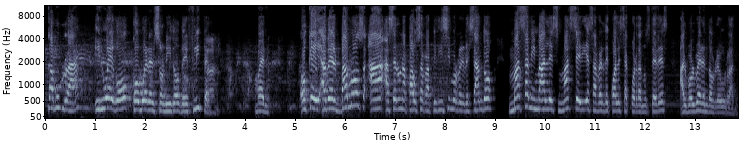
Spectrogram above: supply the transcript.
Cucaburra y luego cómo era el sonido de Flipper. Ah, Bueno, ok, a ver, vamos a hacer una pausa rapidísimo, regresando. Más animales, más series, a ver de cuáles se acuerdan ustedes al volver en W Radio.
